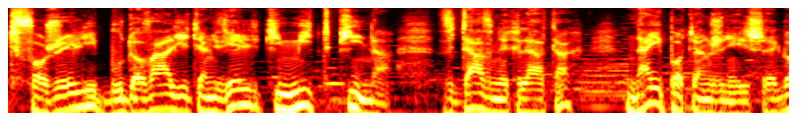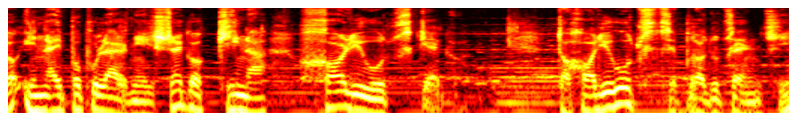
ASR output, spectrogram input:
tworzyli, budowali ten wielki mit kina w dawnych latach najpotężniejszego i najpopularniejszego kina hollywoodzkiego. To hollywoodzcy producenci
